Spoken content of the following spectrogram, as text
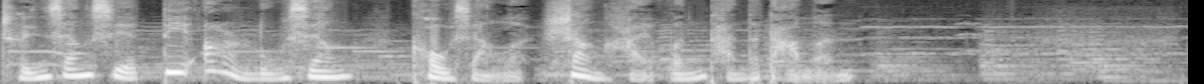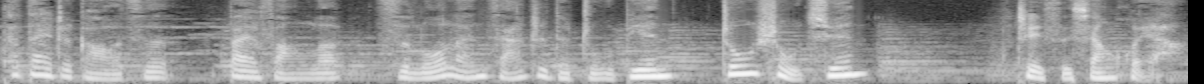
沉香屑第二炉香》，叩响了上海文坛的大门。他带着稿子拜访了《紫罗兰》杂志的主编周寿娟，这次相会啊，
